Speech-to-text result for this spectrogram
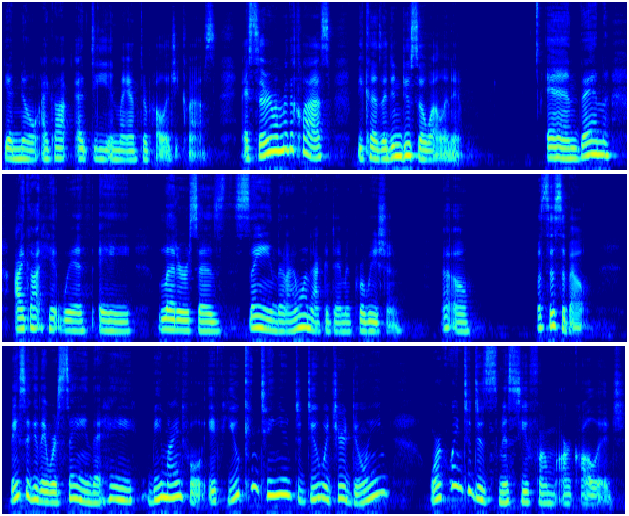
Yeah, no, I got a D in my anthropology class. I still remember the class because I didn't do so well in it. And then I got hit with a letter says saying that I'm on academic probation. Uh-oh. What's this about? Basically they were saying that, hey, be mindful. If you continue to do what you're doing, we're going to dismiss you from our college.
